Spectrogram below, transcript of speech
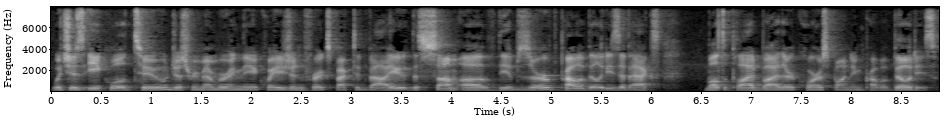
which is equal to, just remembering the equation for expected value, the sum of the observed probabilities of x multiplied by their corresponding probabilities.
